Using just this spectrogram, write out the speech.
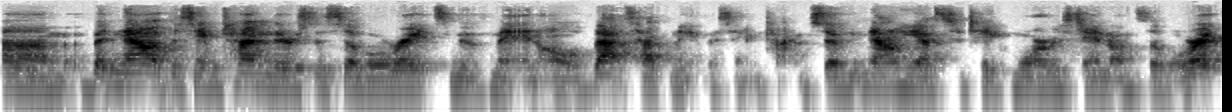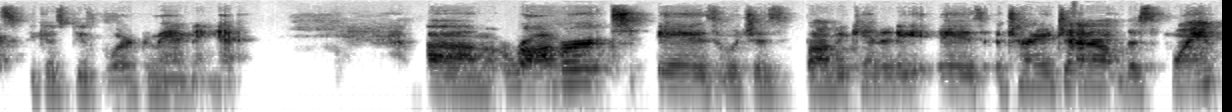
Um, but now at the same time, there's the civil rights movement, and all of that's happening at the same time. So now he has to take more of a stand on civil rights because people are demanding it. Um, Robert is, which is Bobby Kennedy, is Attorney General at this point,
